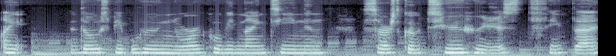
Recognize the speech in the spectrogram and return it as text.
I those people who ignore COVID-19 and SARS-CoV-2 who just think that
